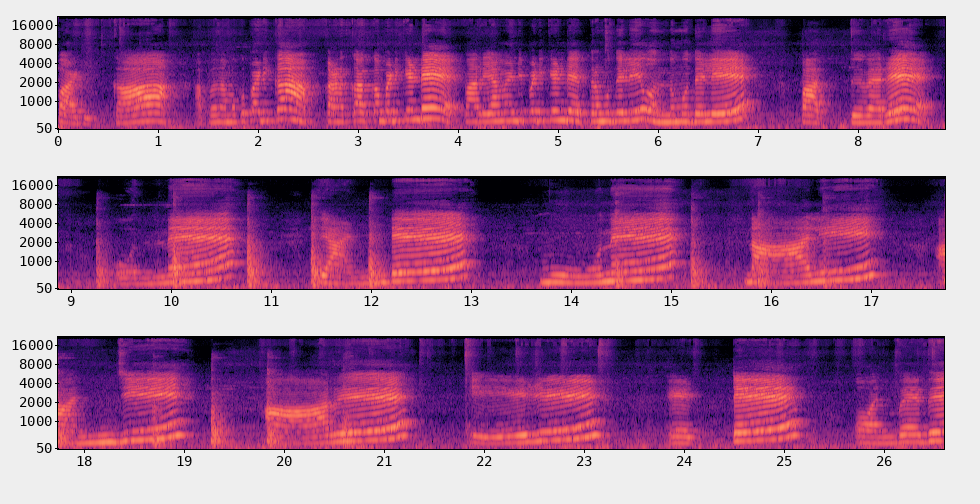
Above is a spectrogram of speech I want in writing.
പഠിക്കാം. അപ്പൊ നമുക്ക് പഠിക്കാം. കണക്ക് അക്കം പഠിക്കണ്ടേ? പറയാൻ വേണ്ടി പഠിക്കണ്ടേ? എത്ര മുതൽ ഒന്ന് മുതൽ പത്ത് വരെ. ഒന്ന് രണ്ട് മൂന്ന് നാല് അഞ്ച് ആറ് ഏഴ് എട്ട് ഒൻപത്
